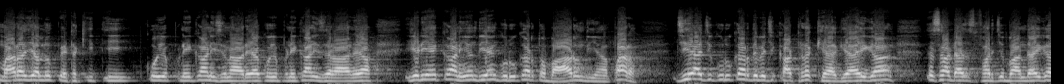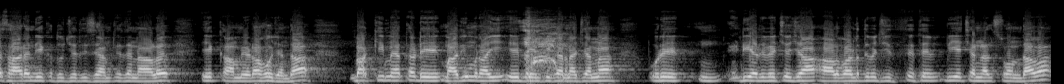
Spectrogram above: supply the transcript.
ਮਹਾਰਾਜ ਵੱਲ ਨੂੰ ਪਿੱਠ ਕੀਤੀ, ਕੋਈ ਆਪਣੀ ਕਹਾਣੀ ਸੁਣਾ ਰਿਹਾ, ਕੋਈ ਆਪਣੀ ਕਹਾਣੀ ਸੁਣਾ ਰਿਹਾ। ਜਿਹੜੀਆਂ ਕਹਾਣੀਆਂ ਹੁੰਦੀਆਂ ਗੁਰੂ ਘਰ ਤੋਂ ਬਾਹਰ ਹੁੰਦੀਆਂ, ਪਰ ਜੇ ਅੱਜ ਗੁਰੂ ਘਰ ਦੇ ਵਿੱਚ ਇਕੱਠ ਰੱਖਿਆ ਗਿਆ ਹੈਗਾ, ਤੇ ਸਾਡਾ ਫਰਜ਼ ਬਣਦਾ ਹੈਗਾ ਸਾਰਿਆਂ ਦੀ ਇੱਕ ਦੂਜੇ ਦੀ ਸਹਿਮਤੀ ਦੇ ਨਾਲ ਇਹ ਕੰਮ ਜਿਹੜਾ ਹੋ ਜਾਂਦਾ। ਬਾਕੀ ਮੈਂ ਤੁਹਾਡੇ ਮਾਧਿਅਮ ਰਾਹੀਂ ਇਹ ਬੇਨਤੀ ਕਰਨਾ ਚਾਹਨਾ ਪੂਰੇ ਇੰਡੀਆ ਦੇ ਵਿੱਚ ਜਾਂ ਆਲ ਵਰਲਡ ਦੇ ਵਿੱਚ ਜਿੱਥੇ ਤੇ ਵੀ ਇਹ ਚੈਨਲ ਸੁਣਦਾ ਵਾ,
